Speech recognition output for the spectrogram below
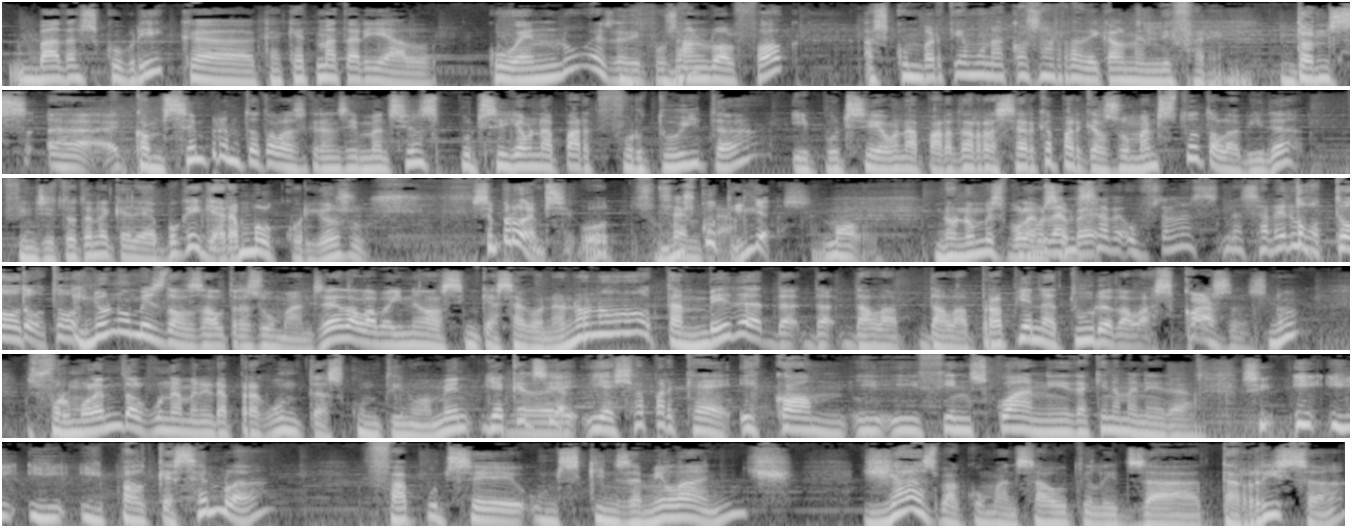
va descobrir que, que aquest material, coent-lo, és a dir, posant-lo al foc, es convertia en una cosa radicalment diferent. Doncs, eh, com sempre amb totes les grans invencions, potser hi ha una part fortuïta i potser hi ha una part de recerca perquè els humans tota la vida, fins i tot en aquella època, ja eren molt curiosos. Sempre ho hem sigut. Som uns Sempre. cotilles. Molt. No només volem, Volem saber... saber, saber, saber-ho tot, tot, tot. I no només dels altres humans, eh, de la veïna del cinquè segona. No, no, no, també de, de, de, de, la, de la pròpia natura de les coses, no? Ens formulem d'alguna manera preguntes contínuament i aquests... I, I això per què? I com? I, I fins quan? I de quina manera? Sí, i, i, i, i pel que sembla, fa potser uns 15.000 anys, ja es va començar a utilitzar terrissa,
